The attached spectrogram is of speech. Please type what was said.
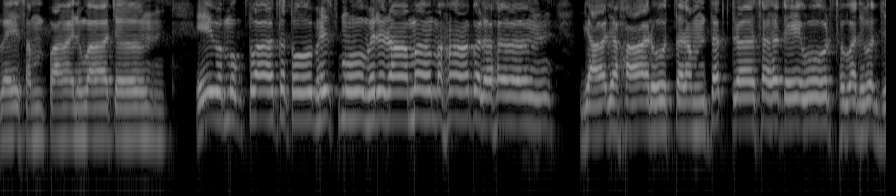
वै सम्पावाच एव मुक्त तथो भीस्मो भीराम महाबल। व्याजहारोत्तरम तत्र सहदेवोर्थवध्वज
